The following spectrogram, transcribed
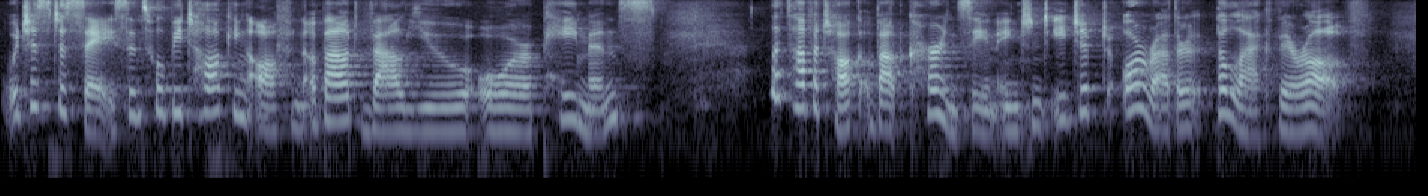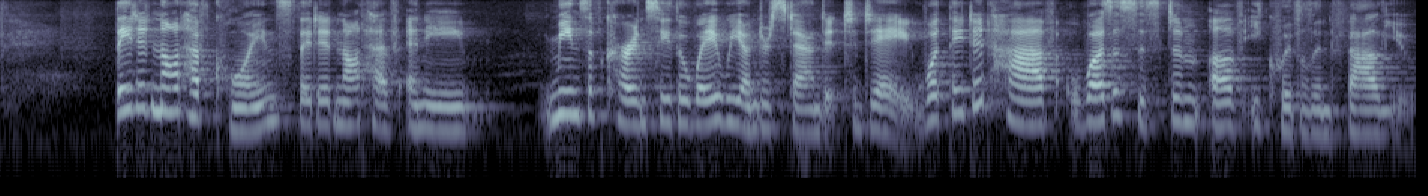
which is to say, since we'll be talking often about value or payments, let's have a talk about currency in ancient Egypt, or rather, the lack thereof. They did not have coins, they did not have any means of currency the way we understand it today. What they did have was a system of equivalent value,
